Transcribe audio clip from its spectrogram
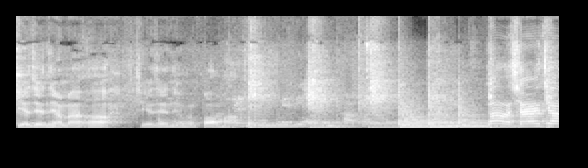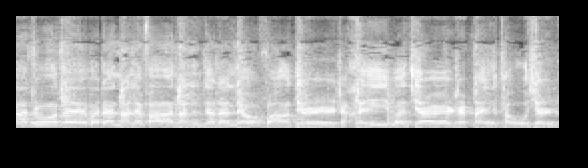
接近你们啊，接近你们报马。老仙家住在我这南梁方，南梁家的撂荒地儿，是黑不尖儿，是白头心儿，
